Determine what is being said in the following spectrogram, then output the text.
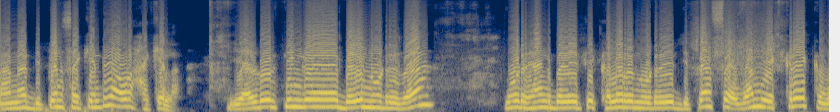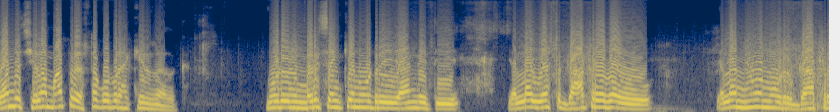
ನಾನು ಡಿಫೆನ್ಸ್ ಹಾಕೇನ್ರಿ ಅವ್ರು ಹಾಕಿಲ್ಲ ಎರಡೂವರೆ ತಿಂಗಳ ಬೆಳೆ ನೋಡ್ರಿ ಇದ. ನೋಡ್ರಿ ಹೆಂಗ್ ಬೆಳೈತಿ ಕಲರ್ ನೋಡ್ರಿ ಡಿಫೆನ್ಸ್ ಒಂದ್ ಎಕರೆಕ್ ಒಂದ್ ಚೀಲ ಮಾತ್ರ ಎಷ್ಟ ಗೊಬ್ಬರ ಹಾಕಿರಿ ಅದಕ್ಕೆ. ನೋಡ್ರಿ ಮರಿ ಸಂಖ್ಯೆ ನೋಡ್ರಿ ಹೆಂಗೈತಿ ಎಲ್ಲ ಎಷ್ಟ್ ಗಾತ್ರ ಅದಾವು, ಎಲ್ಲ ನೀವು ನೋಡ್ರಿ ಗಾತ್ರ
